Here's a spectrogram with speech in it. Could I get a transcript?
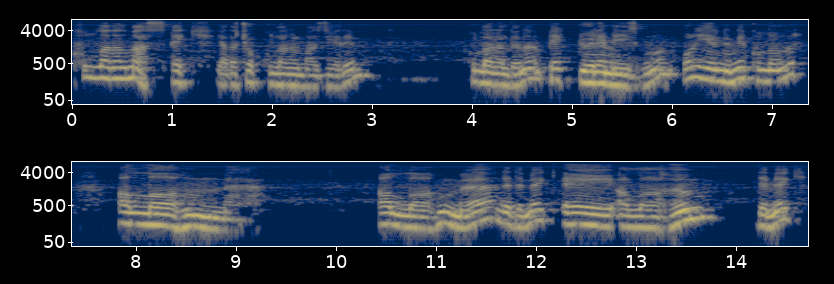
kullanılmaz pek ya da çok kullanılmaz diyelim. Kullanıldığını pek göremeyiz bunun. Onun yerine ne kullanılır? Allahümme. Allahümme ne demek? Ey Allah'ım demek.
